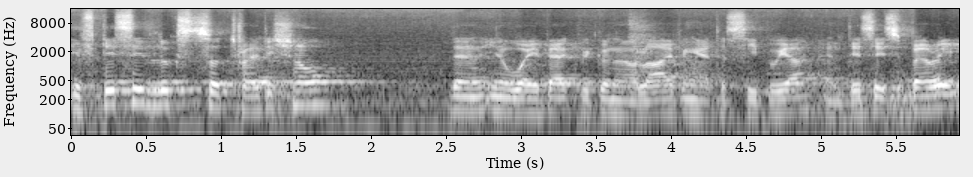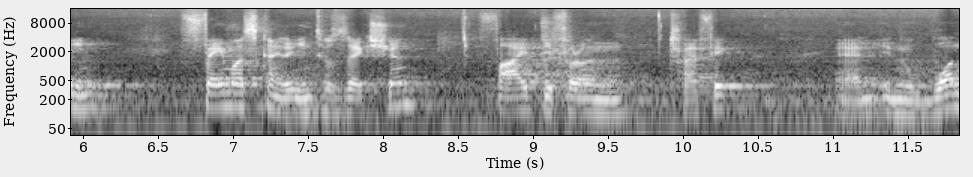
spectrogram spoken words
If this is, looks so traditional, then in a way back we're gonna arriving at the Shibuya, and this is very famous kind of intersection, five different traffic, and in one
